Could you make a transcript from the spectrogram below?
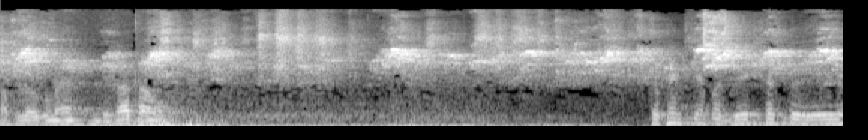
आप लोगों को मैं दिखाता हूँ। तो फ्रेंड्स यहाँ पर देख सकते हो ये।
